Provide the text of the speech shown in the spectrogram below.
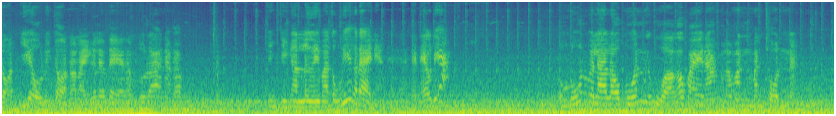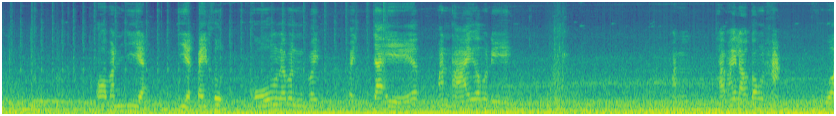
จอดเยี่ยวหรือจอดอะไรก็แล้วแต่ทำธุระนะครับ จริง ๆ อันเลยมาตรงนี้ก็ได้ เนี่ย แต่แถวเนี้ยตรงนู้นเวลาเราม้วนหัวเข้าไปนะแล้วมันมันชนน่ะ พอมันเหยียดเหยียดไปสุดโค้งแล้วมันไปไปจ้าเอ๋มันท้ายเขาพอดี มันทำให้เราต้องหักหัว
